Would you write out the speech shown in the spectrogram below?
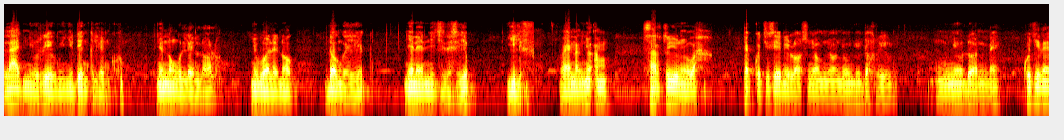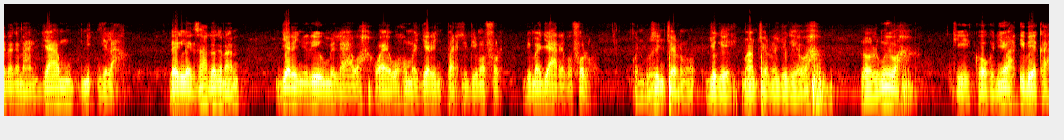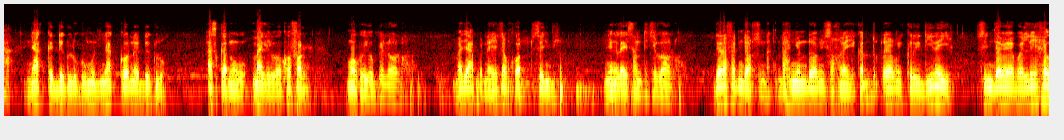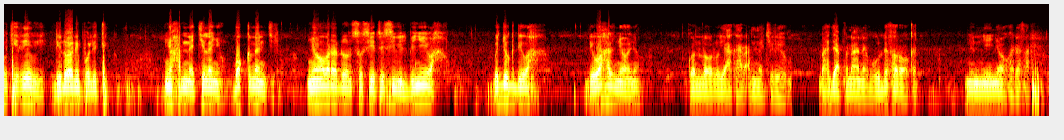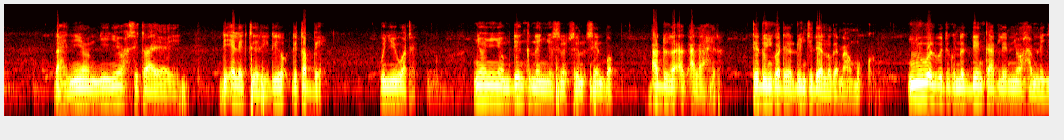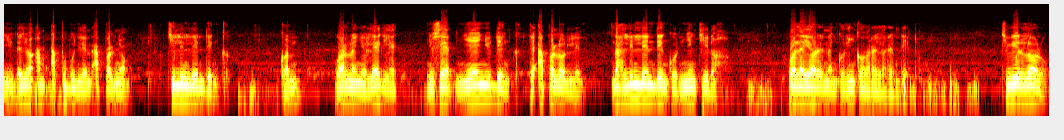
laaj ñu réew mi ñu dénk leen ko ñu nangul leen loolu ñu boole noog dongo yeeg ñeneen ñi ci des yëpp yilif waaye nag ñu am sart yu ñu wax teg ko ci seeni loos ñoom ñoo ñu ñu jox réew mi mu ñu doon ne ku ci ne da naan jaamu nit ñi laa léeg-léeg sax danga naan jariñ réew mi laa wax waaye waxuma jariñ parti bi ma fol bi ma jaare ba folu kon bu sëñ Cerno jógee maam Cerno jógee wax loolu muy wax ci kooku ñuy wax IBK ñàkk déglu gu mu ñàkkoon a déglu askanu Mali wa ko fol moo ko yóbbee loolu ma jàpp ne itam kon sëñ bi ñu ngi lay sant ci loolu di rafet njort nag ndax ñun doomi soxna yi kat doomi kër diine yi suñ demee ba li xew ci réew yi di dooni politique ñu xam ne ci lañu bokk nañ ci ñoo war a doon société civile bi ñuy wax ba jóg di wax di waxal ñooñu kon loolu yaakaar am na ci réew mi ndax jàpp naa ne bu defaroo kat ñun ñii ñoo ko defar ndax ñoom ñii ñuy wax citoyen yi di électeurs yi di di tabbe bu ñuy wote ñooñu ñoom dénk nañ ñu seen seen bopp àdduna ak alaaxira te duñ ko del duñ ci dellu gannaaw mukk ñu wëlbatiku nag dénkaat leen ñoo xam ne ñii dañoo am app buñ leen appal ñoom ci liñ leen dénk kon war nañu léeg-léeg ñu seet ñee ñu dénk te appaloon leen ndax liñ leen dénkoon ñu ngi ciy dox wala yore nañ ko niñ ko war a yoreem déet ci biir loolu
